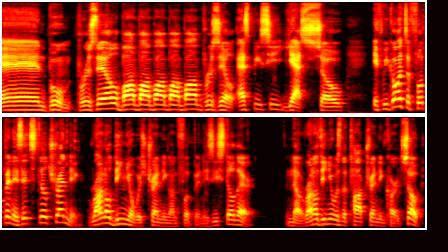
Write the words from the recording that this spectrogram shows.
And boom, Brazil, bomb, bomb, bomb, bomb, bomb, Brazil. SBC, yes. So if we go into FUTBIN, is it still trending? Ronaldinho was trending on FUTBIN. Is he still there? No, Ronaldinho was the top trending card. So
